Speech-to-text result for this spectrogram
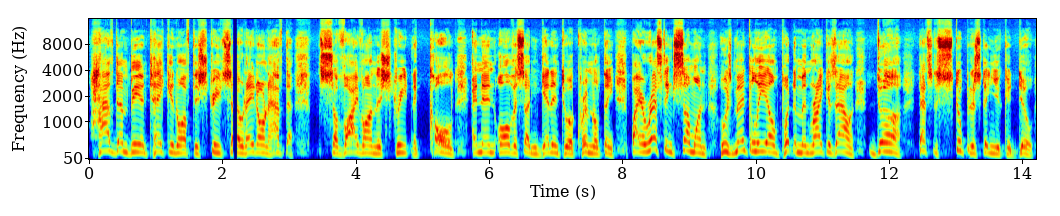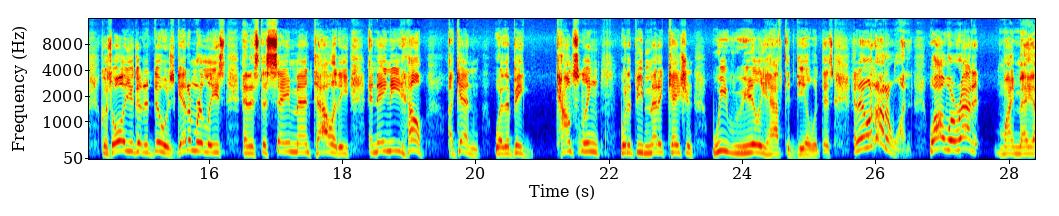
have them being taken off the street so they don't have to survive on the street in the cold and then all of a sudden get into a criminal thing. By arresting someone who's mentally ill and putting them in Rikers Island, duh, that's the stupidest thing you could do because all you're going to do is get them released and it's the same mentality and they need help. Again, whether it be counseling, would it be medication? We really have to deal with this. And then another one, while we're at it, my mayor,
